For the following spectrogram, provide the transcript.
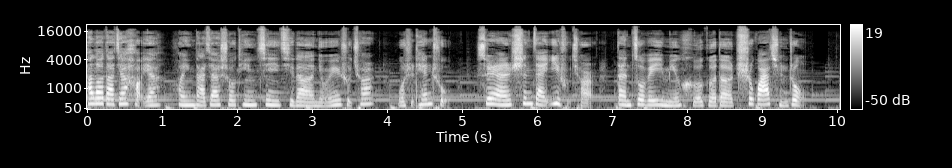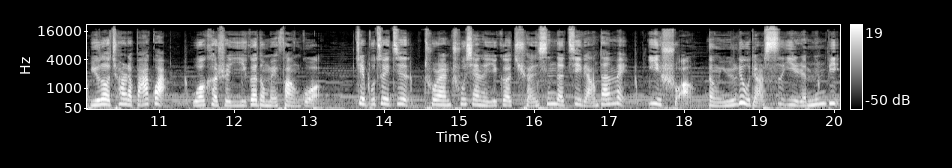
Hello，大家好呀！欢迎大家收听新一期的纽约艺术圈，我是天楚。虽然身在艺术圈，但作为一名合格的吃瓜群众，娱乐圈的八卦我可是一个都没放过。这不，最近突然出现了一个全新的计量单位，一爽等于六点四亿人民币，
